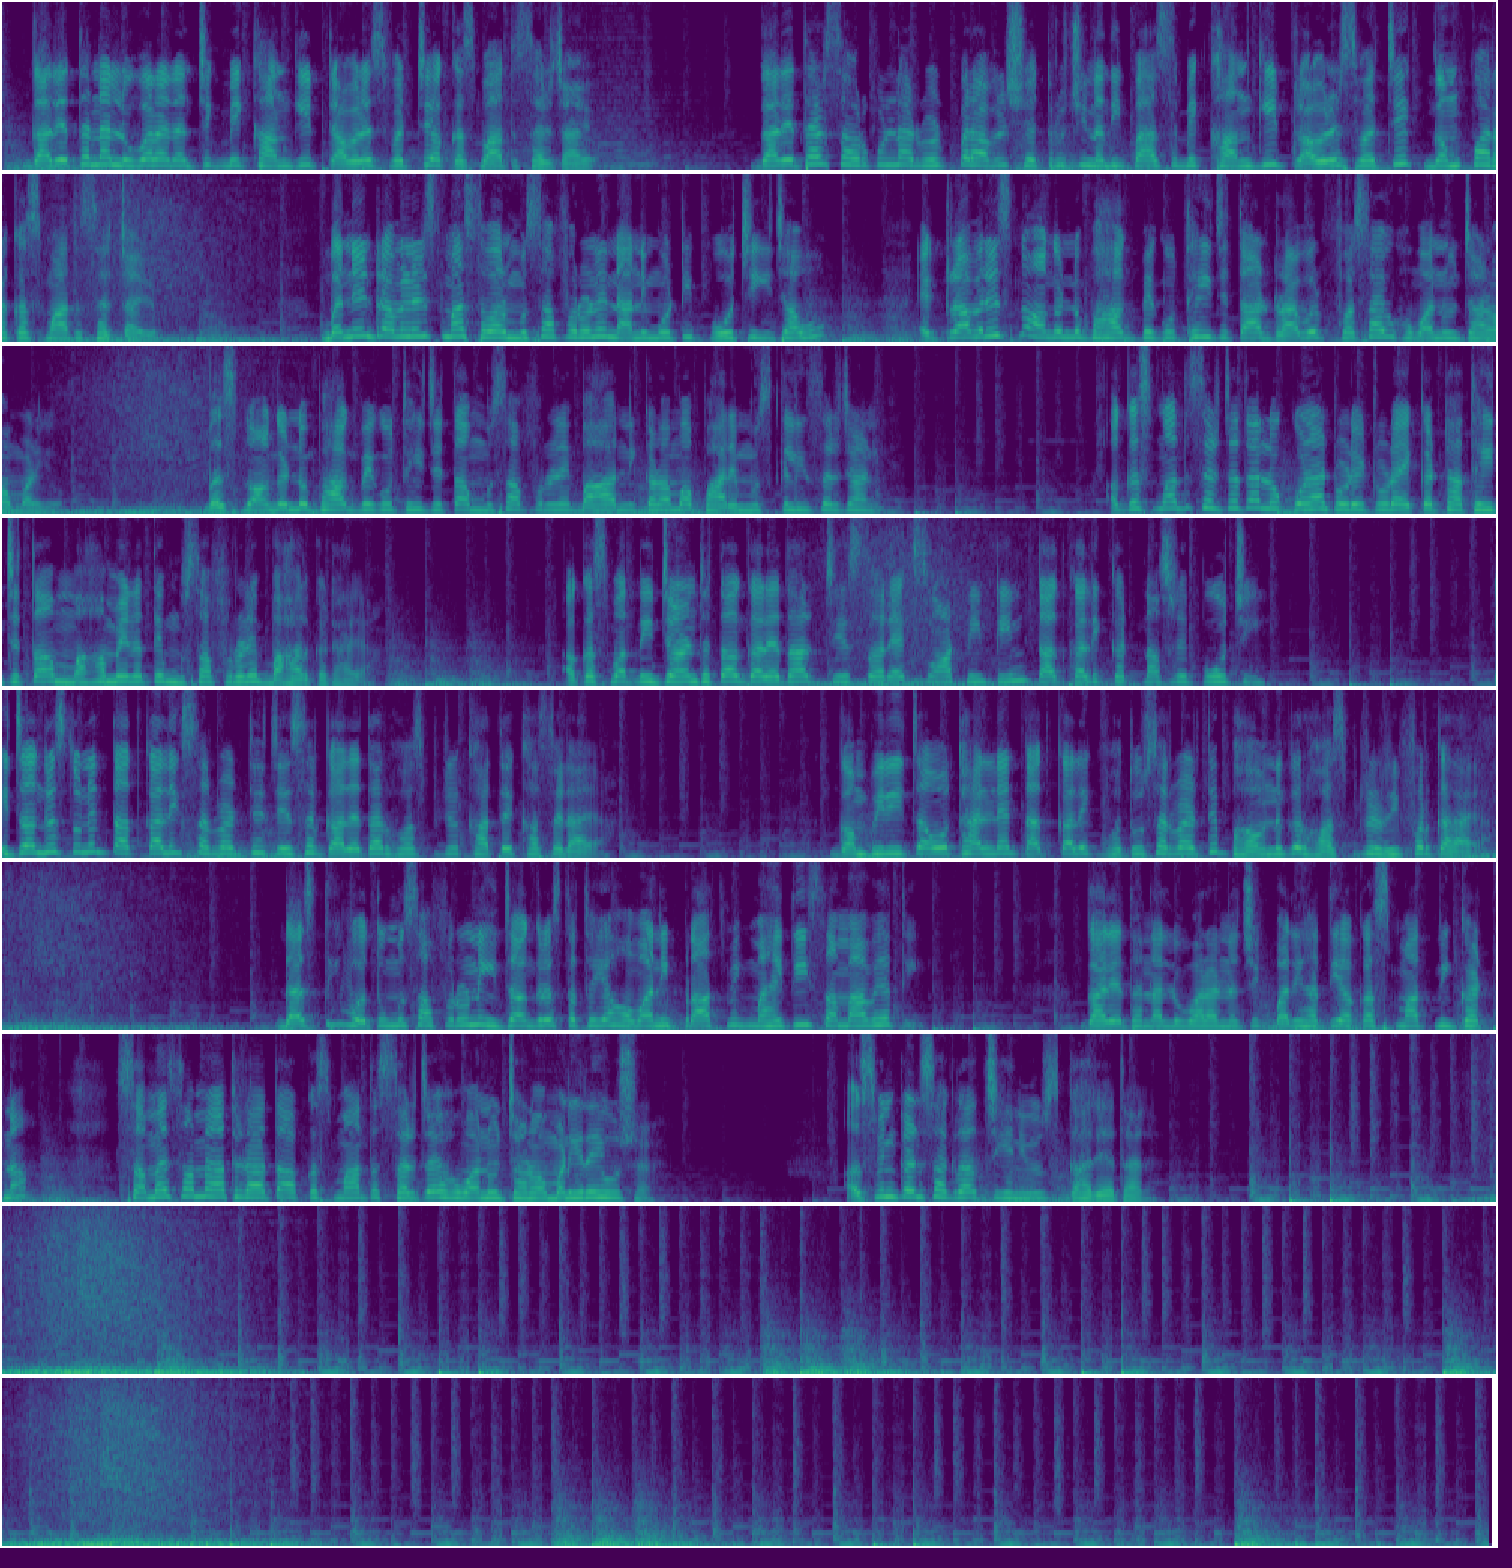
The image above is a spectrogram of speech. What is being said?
ગારિયાધારના લુવારા નજીક બે ખાનગી ટ્રાવેલર્સ વચ્ચે અકસ્માત સર્જાયો. ગારેથર સાવરકુંડલા રોડ પર આવેલ શત્રુજી નદી પાસે બે ખાનગી ટ્રાવેલર્સ વચ્ચે ગમખ્વાર અકસ્માત સર્જાયો. બંને ટ્રાવેલર્સમાં સવાર મુસાફરોને નાની મોટી પહોંચી ઈજાઓ. એક ટ્રાવેલર્સનો આગળનો ભાગ ભેગો થઈ જતા ડ્રાઈવર ફસાયો હોવાનું જાણવા મળ્યું. બસનો આગળનો ભાગ ભેગો થઈ જતા મુસાફરોને બહાર નીકળવામાં ભારે મુશ્કેલી સર્જાણી. અકસ્માત સર્જાતા લોકોના ટોળે ટોળા એકઠા થઈ જતા મહામહેનતે મુસાફરોને બહાર કઢાયા. અકસ્માતની જાણ થતાં જે જેસર એકસો આઠની ટીમ તાત્કાલિક ઘટનાસ્થળે પહોંચી. ઇજાગ્રસ્તોને તાત્કાલિક સારવારથી જેસર ગારિયાધાર હોસ્પિટલ ખાતે ખસેડાયા. ગંભીર ઇજાઓ થયેલને તાત્કાલિક વધુ સારવારથી ભાવનગર હોસ્પિટલ રિફર કરાયા. દસથી વધુ મુસાફરોને ઇજાગ્રસ્ત થયા હોવાની પ્રાથમિક માહિતી સામે આવી હતી. ગારિયાધારના લુવારા નજીક બની હતી અકસ્માતની ઘટના. સમય સમય અથડાતા અકસ્માત સર્જાય હોવાનું જાણવા મળી રહ્યું છે. અશ્વિન કણસાગરા જી ન્યૂઝ, ગારિયાધાર.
